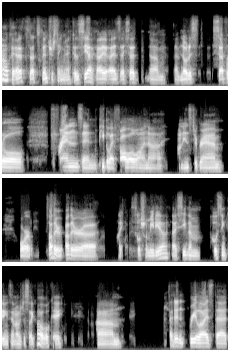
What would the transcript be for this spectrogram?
Okay, that's that's interesting, man. Because yeah, I, as I said, um, I've noticed several friends and people I follow on uh, on Instagram or other other uh, like social media. I see them posting things, and I was just like, oh, okay. Um, I didn't realize that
